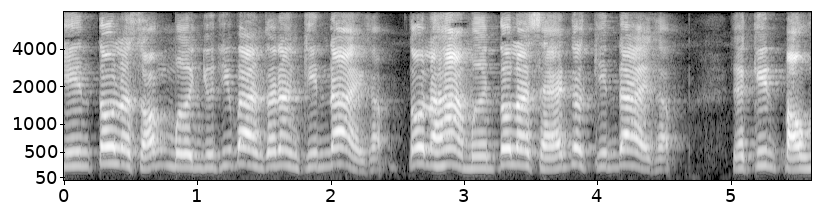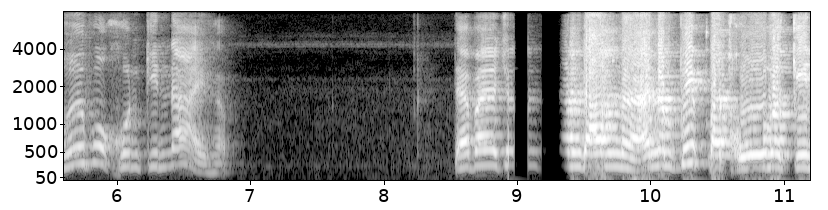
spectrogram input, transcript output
จีนโต๊ะละสองหมื่นอยู่ที่บ้านก็นั่งกินได้ครับโต๊ะละห้าหมื่นโต๊ะละแสนก็กินได้ครับจะกินเป่าฮื้อพวกคุณกินได้ครับ แต่ประชาชนดังๆหาน้ำพริกปลาทูมากิน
